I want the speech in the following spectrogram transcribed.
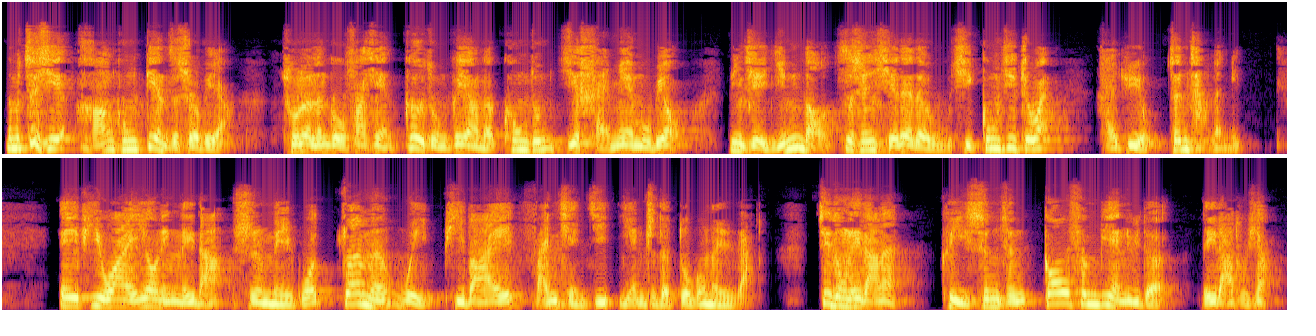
那么这些航空电子设备啊，除了能够发现各种各样的空中及海面目标，并且引导自身携带的武器攻击之外，还具有侦察能力。APY 幺零雷达是美国专门为 P8A 反潜机研制的多功能雷达。这种雷达呢，可以生成高分辨率的雷达图像，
